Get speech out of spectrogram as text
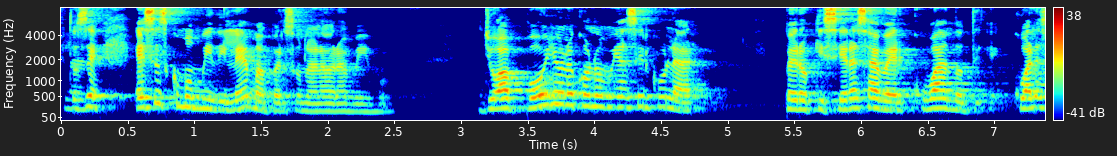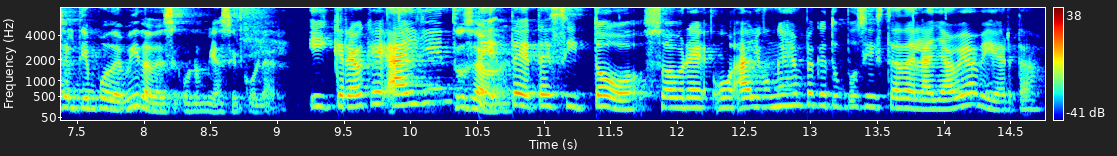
Entonces, ese es como mi dilema personal ahora mismo. Yo apoyo la economía circular, pero quisiera saber cuándo, cuál es el tiempo de vida de esa economía circular. Y creo que alguien te, te, citó sobre algún ejemplo que tú pusiste de la llave abierta.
